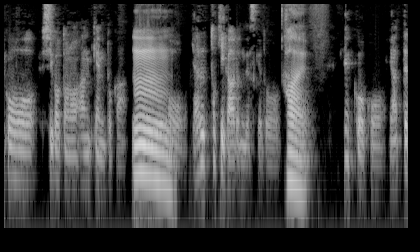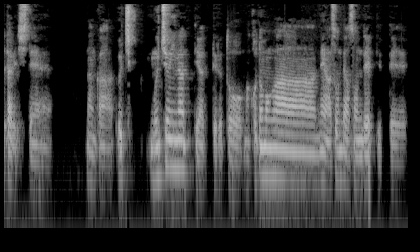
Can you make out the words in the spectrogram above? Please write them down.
こう、仕事の案件とかうん。をやる時があるんですけど、はい。結構こう、やってたりして、なんか、うち、夢中になってやってると、まあ、子供がね、遊んで遊んでって言って、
